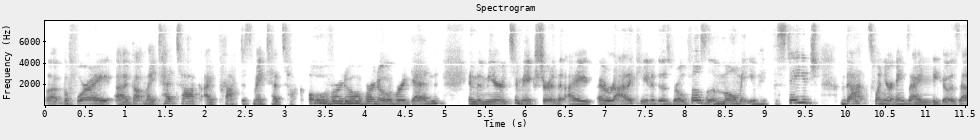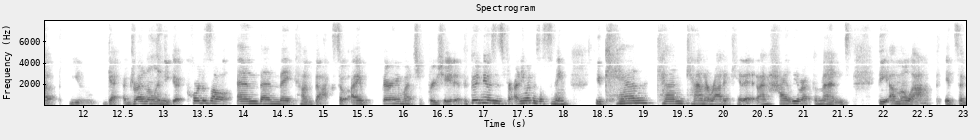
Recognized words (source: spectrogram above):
Uh, before I uh, got my TED Talk, I practiced my TED Talk over and over and over again in the mirror to make sure that I eradicated those roll fills. So the moment you hit the stage, that's when your anxiety goes up. You get adrenaline, you get cortisol, and then they come back. So I very much appreciate it. The good news is for anyone who's listening, you can, can, can eradicate it. I highly recommend the MO app. It's a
